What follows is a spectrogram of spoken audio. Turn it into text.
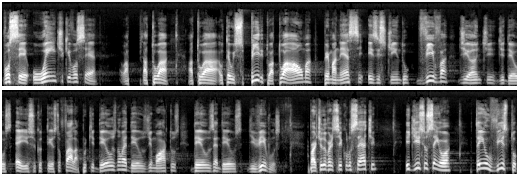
você, o ente que você é, a, a tua, a tua, o teu espírito, a tua alma permanece existindo viva diante de Deus. É isso que o texto fala, porque Deus não é Deus de mortos, Deus é Deus de vivos. A partir do versículo 7, e disse o Senhor: Tenho visto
